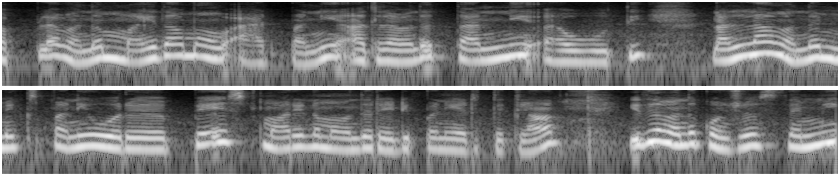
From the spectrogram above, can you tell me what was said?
கப் கப்பில் வந்து மைதா மாவு ஆட் பண்ணி அதில் வந்து தண்ணி ஊற்றி நல்லா வந்து மிக்ஸ் பண்ணி ஒரு பேஸ்ட் மாதிரி நம்ம வந்து ரெடி பண்ணி எடுத்துக்கலாம். இது வந்து கொஞ்சம் செமி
